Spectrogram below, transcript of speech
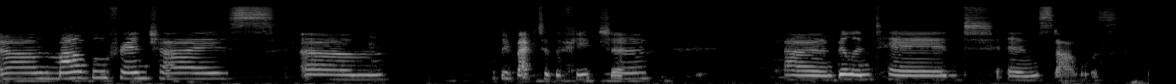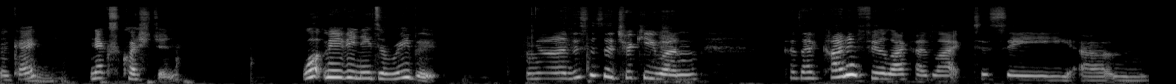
Um, the Marvel franchise, um, probably Back to the Future, um, Bill and Ted, and Star Wars. Okay. Next question. What movie needs a reboot? Uh, this is a tricky one because I kind of feel like I'd like to see um,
